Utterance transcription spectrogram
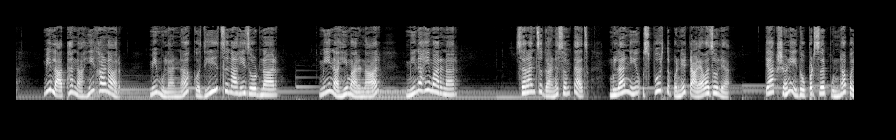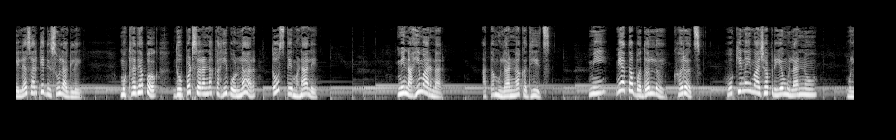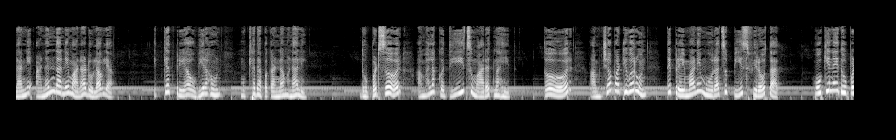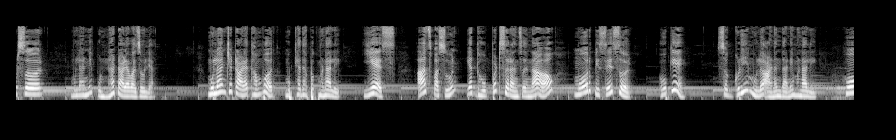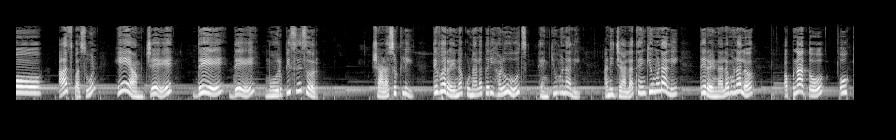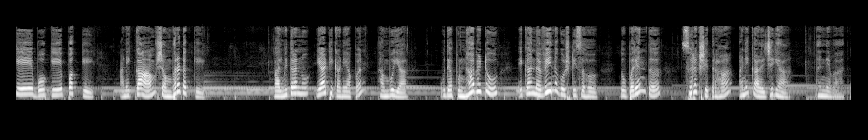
मी लाथा नाही खाणार मी मुलांना कधीच नाही जोडणार. मी नाही मारणार मी नाही मारणार. सरांचं गाणं संपताच मुलांनी उत्स्फूर्तपणे टाळ्या वाजवल्या. त्या क्षणी धोपट सर पुन्हा पहिल्यासारखे दिसू लागले. मुख्याध्यापक धोपट सरांना काही बोलणार तोच ते म्हणाले मी नाही मारणार. आता मुलांना कधीच. मी मी आता बदललोय खरंच. हो की नाही माझ्या प्रिय मुलांनो? मुलांनी आनंदाने माना डोलावल्या. इतक्यात प्रिया उभी राहून मुख्याध्यापकांना म्हणाली धोपट सर आम्हाला कधीच मारत नाहीत. तर आमच्या पाठीवरून ते प्रेमाने मोराचं पीस फिरवतात. हो की नाही धोपट सर? मुलांनी पुन्हा टाळ्या वाजवल्या. मुलांच्या टाळ्या थांबवत मुख्याध्यापक म्हणाले येस आजपासून या धोपट सरांचं नाव मोर पिसे सर. ओके. सगळी मुलं आनंदाने म्हणाली हो आजपासून हे आमचे दे दे मोरपिसे सर. शाळा सुटली तेव्हा रैना कुणाला तरी हळूच थँक्यू म्हणाली. आणि ज्याला थँक्यू म्हणाली ते रैनाला म्हणालं अपना तो ओके बोके पक्के आणि काम शंभर टक्के. बालमित्रांनो या ठिकाणी आपण थांबूया. उद्या पुन्हा भेटू एका नवीन गोष्टीसह. तोपर्यंत सुरक्षित रहा आणि काळजी घ्या. धन्यवाद.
